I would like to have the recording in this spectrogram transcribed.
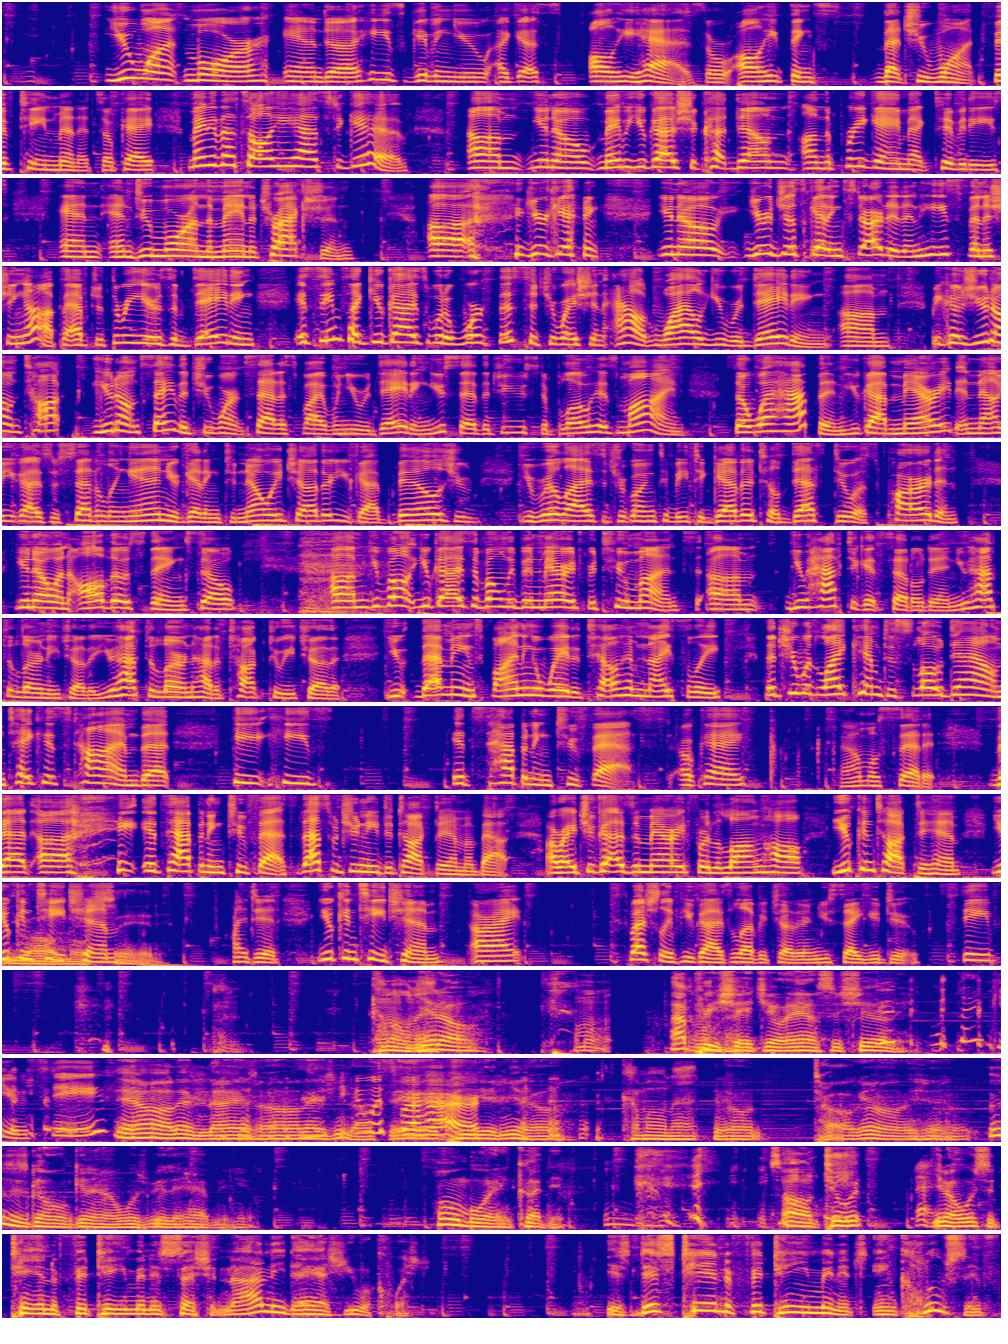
You want more, and uh, he's giving you, I guess, all he has or all he thinks that you want 15 minutes, okay? Maybe that's all he has to give. Um, you know, maybe you guys should cut down on the pregame activities and and do more on the main attraction. Uh, you're getting, you know, you're just getting started and he's finishing up. After three years of dating, it seems like you guys would have worked this situation out while you were dating. Um, because you don't talk, you don't say that you weren't satisfied when you were dating. You said that you used to blow his mind. So what happened? You got married and now you guys are settling in, you're getting to know each other, you got bills, you you realize that you're going to be together till death do us part and you know and all those things. So um, you've all, you guys have only been married for two months. Um, you have to get settled in. You have to learn each other. You have to learn how to talk to each other. You that means finding a way to tell him nicely that you would like him to slow down, take his time. That he he's it's happening too fast. Okay, I almost said it. That uh, it's happening too fast. That's what you need to talk to him about. All right, you guys are married for the long haul. You can talk to him. You, can teach him. Almost said it. I did. You can teach him, all right? Especially if you guys love each other and you say you do. Steve, Come on, You now. know, Come on. I appreciate your answer, Shirley. thank you, Steve. Yeah, all that nice, all that you know, It was for her. and you know, Come on now. you know, talk. on. know, you know. let's just go and get down what's really happening here. Homeboy ain't cutting it. it's all to it. You know, it's a ten to fifteen minute session. Now I need to ask you a question. Is this ten to fifteen minutes inclusive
